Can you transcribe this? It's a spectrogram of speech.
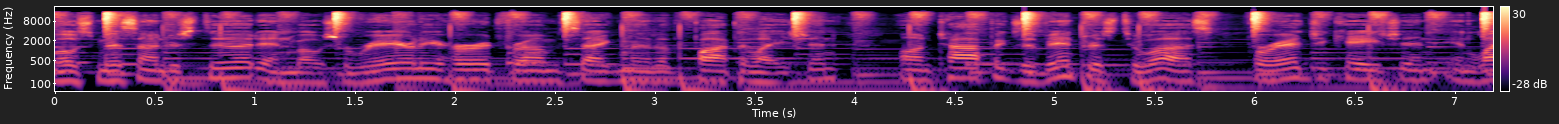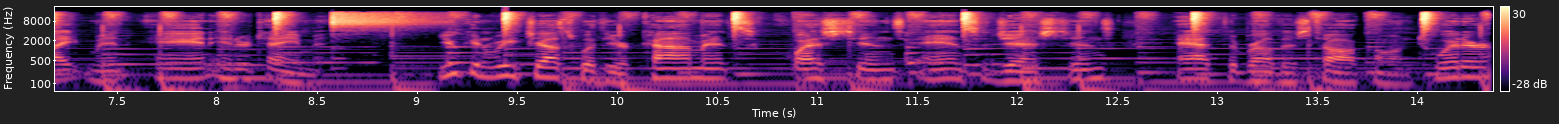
most misunderstood, and most rarely heard from segment of the population on topics of interest to us for education, enlightenment, and entertainment. You can reach us with your comments, questions, and suggestions at The Brothers Talk on Twitter,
